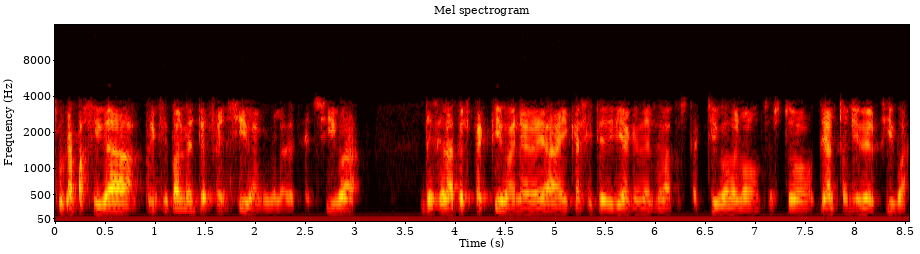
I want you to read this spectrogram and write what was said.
su capacidad principalmente ofensiva, porque la defensiva desde la perspectiva NBA y casi te diría que desde la perspectiva del baloncesto de alto nivel FIBA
